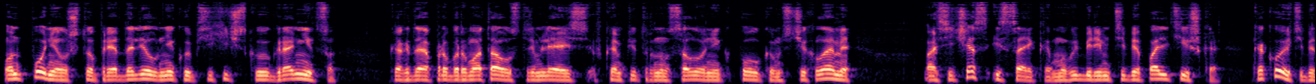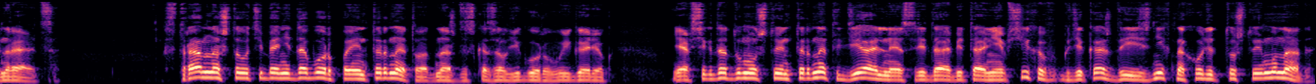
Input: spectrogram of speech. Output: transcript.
Он понял, что преодолел некую психическую границу – когда пробормотал, устремляясь в компьютерном салоне к полкам с чехлами, «А сейчас, Исайка, мы выберем тебе пальтишко. Какое тебе нравится?» «Странно, что у тебя недобор по интернету», — однажды сказал Егорову Игорек. «Я всегда думал, что интернет — идеальная среда обитания психов, где каждый из них находит то, что ему надо».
